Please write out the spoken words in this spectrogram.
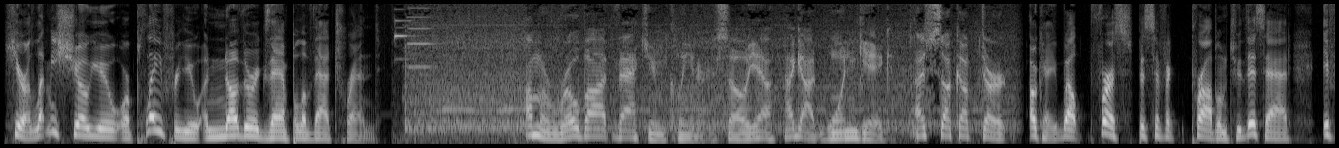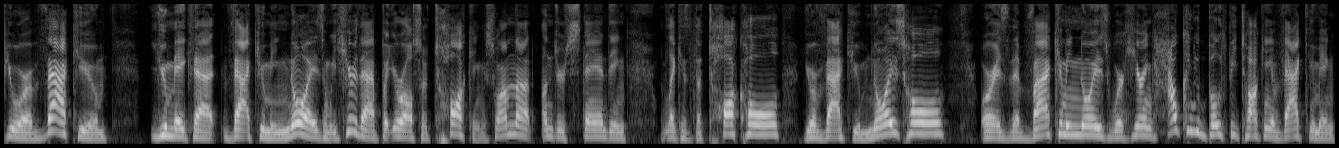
Here, let me show you or play for you another example of that trend. I'm a robot vacuum cleaner, so yeah, I got one gig. I suck up dirt. Okay, well, first specific problem to this ad if you are a vacuum, you make that vacuuming noise and we hear that, but you're also talking. So I'm not understanding like, is the talk hole your vacuum noise hole? Or is the vacuuming noise we're hearing? How can you both be talking and vacuuming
